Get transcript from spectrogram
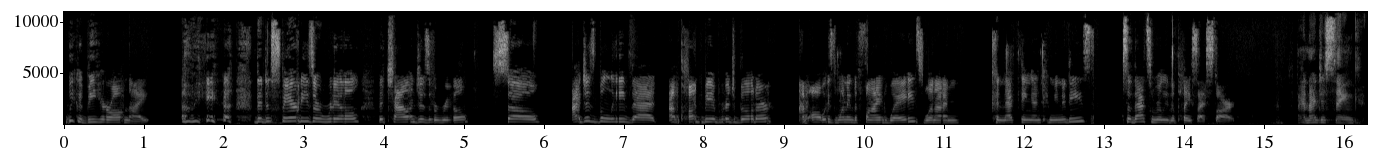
we could be here all night. I mean, the disparities are real, the challenges are real. So I just believe that I'm called to be a bridge builder. I'm always wanting to find ways when I'm connecting in communities. So that's really the place I start. And I just think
